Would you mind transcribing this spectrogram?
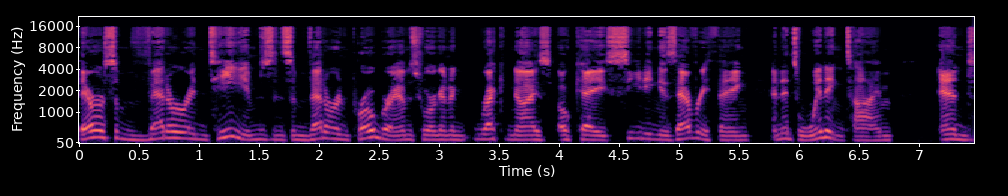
there are some veteran teams and some veteran programs who are going to recognize, okay, seeding is everything and it's winning time. And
